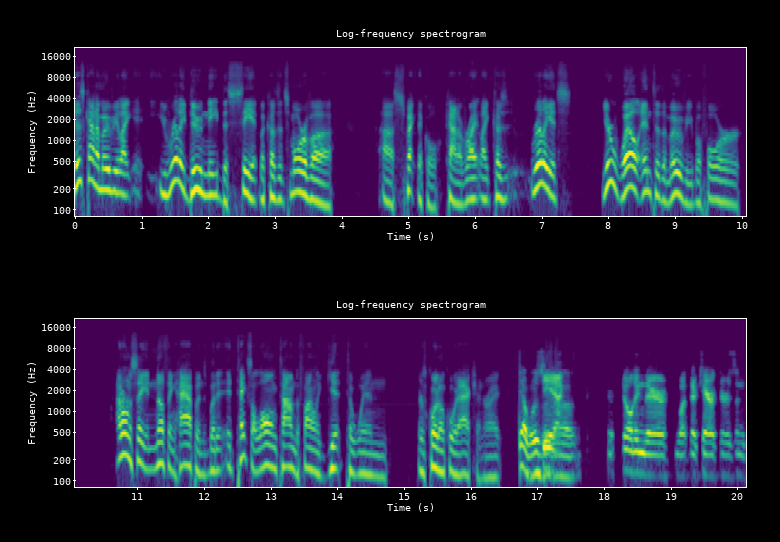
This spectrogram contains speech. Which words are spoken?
this kind of movie, like you really do need to see it because it's more of a, a spectacle, kind of right. Like, because really, it's you're well into the movie before I don't want to say nothing happens, but it, it, takes a long time to finally get to when there's quote unquote action, right? Yeah, was yeah, uh, building their what their characters and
